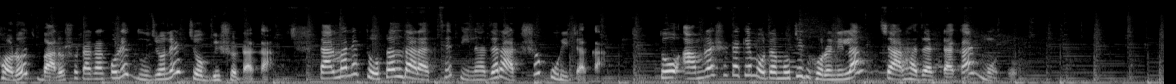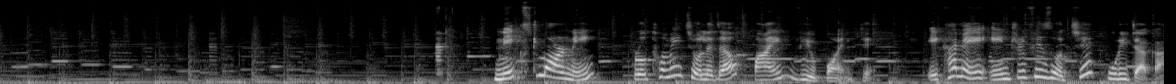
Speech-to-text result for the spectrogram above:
খরচ বারোশো টাকা করে দুজনের চব্বিশশো টাকা। তার মানে টোটাল দাঁড়াচ্ছে তিন হাজার আটশো কুড়ি টাকা। তো আমরা সেটাকে মোটামুটি ধরে নিলাম চার হাজার টাকার মতো। নেক্সট মর্নিং প্রথমেই চলে যাও পাইন ভিউ পয়েন্টে এখানে এন্ট্রি ফিজ হচ্ছে কুড়ি টাকা।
